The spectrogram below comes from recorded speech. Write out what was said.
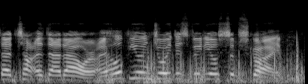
that at that hour. I hope you enjoyed this video. Subscribe.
